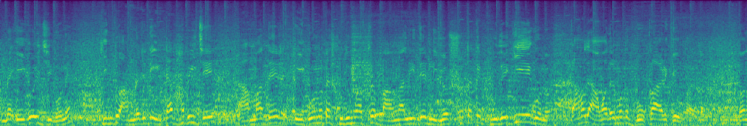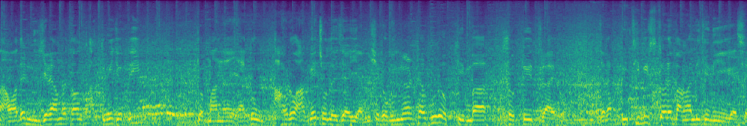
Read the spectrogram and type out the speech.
আমরা এগোই জীবনে। কিন্তু আমরা যদি এটা ভাবি যে আমাদের এগোনোটা শুধুমাত্র বাঙালিদের নিজস্বতাকে ভুলে গিয়ে এগোনো, তাহলে আমাদের মতো বোকা আর কেউ হয় না। কারণ আমাদের নিজেরা আমরা কারণ তুমি যদি তো মানে একদম আরও আগে চলে যাই আমি, সে রবীন্দ্রনাথ ঠাকুর হোক কিংবা সত্যজিৎ রায় হোক, যারা পৃথিবীর স্তরে বাঙালিকে নিয়ে গেছে,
